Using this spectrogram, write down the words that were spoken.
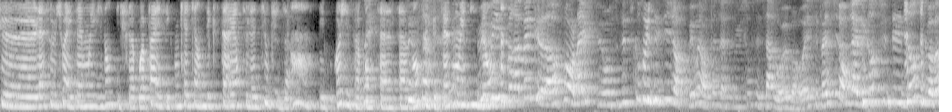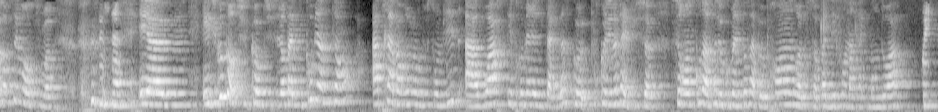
que la solution elle est tellement évidente, mais tu la vois pas. Et c'est quand quelqu'un d'extérieur te l'a dit, ou tu te dis, oh, mais pourquoi j'ai pas pensé à ça avant? C'était tellement évident. Oui, oui, je me rappelle que la dernière fois en live, qu'on s'était dit, genre, mais ouais, en fait, la solution c'est ça. Ouais, bah ouais, c'est facile en vrai, mais quand tu t'es dedans, tu vois pas forcément, tu vois. Ça. et euh, et du coup, quand tu quand tu genre t'as mis combien de temps après avoir rejoint Boost on Biz, à avoir tes premiers résultats. Que, pour que les meufs elles puissent se rendre compte un peu de combien de temps ça peut prendre, que ce soit pas des fois en un claquement de doigts. Oui.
